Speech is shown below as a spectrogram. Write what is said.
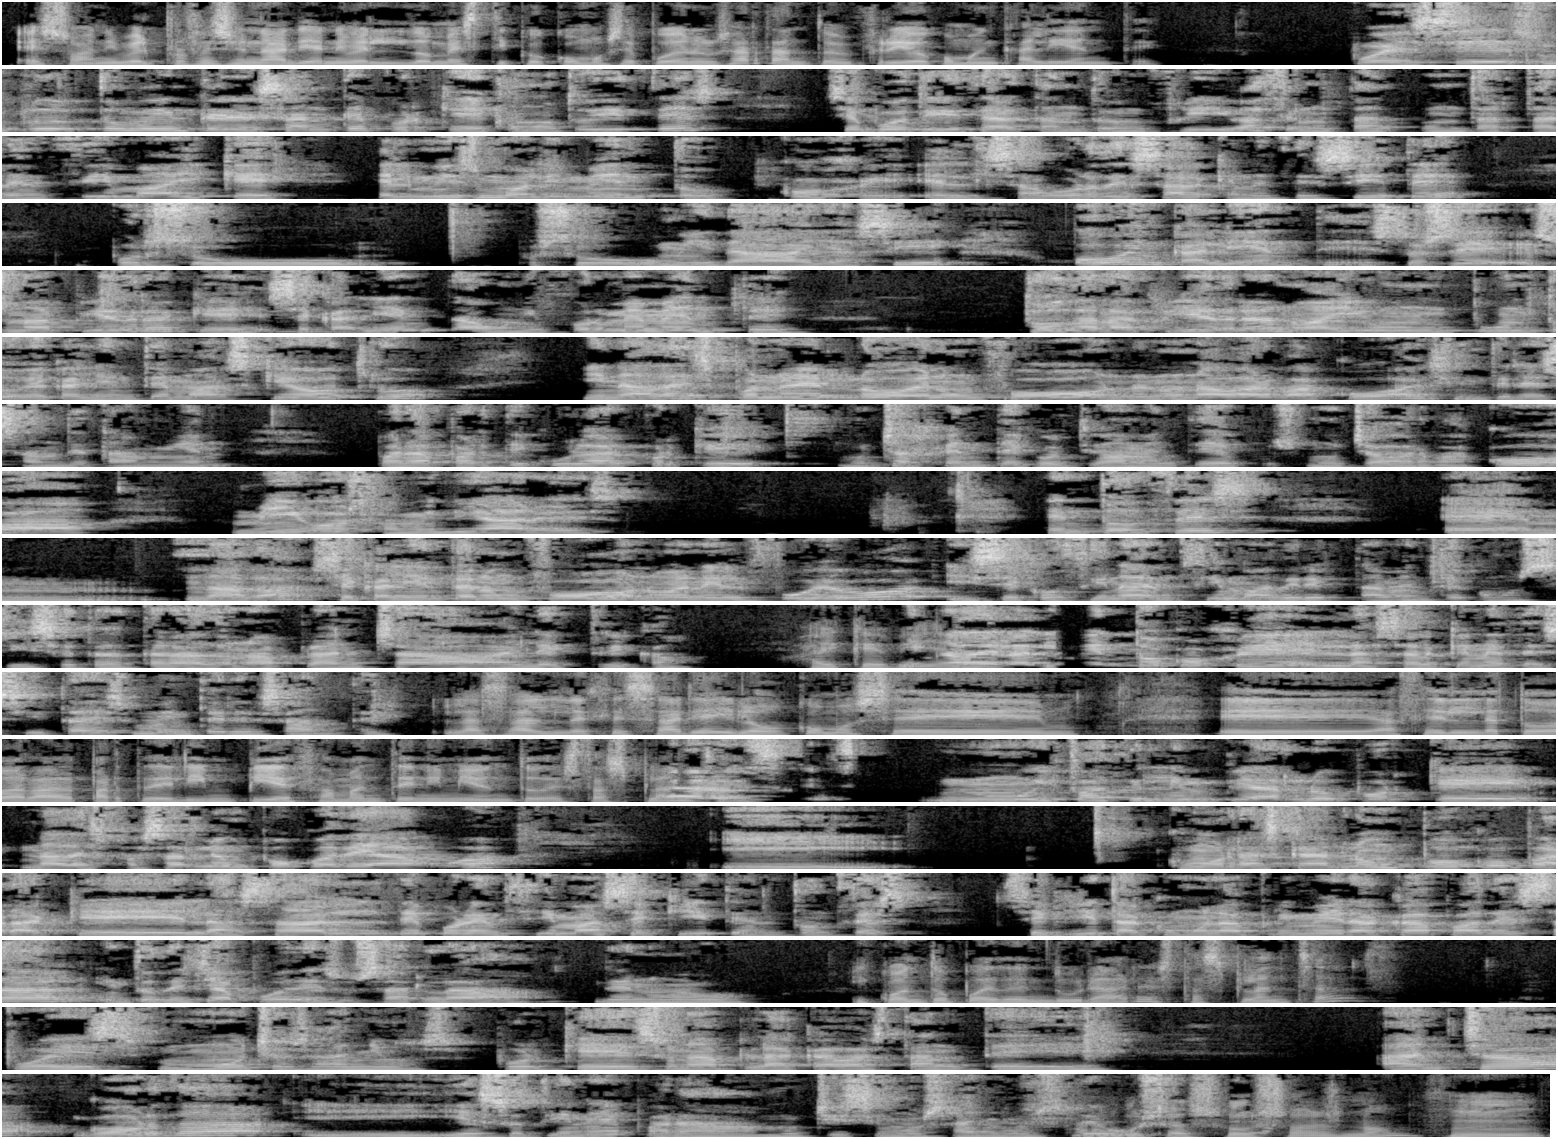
eso a nivel profesional y a nivel doméstico, cómo se pueden usar tanto en frío como en caliente. Pues sí, es un producto muy interesante porque, como tú dices, se puede utilizar tanto en frío, hacer un tartar encima y que el mismo alimento coge el sabor de sal que necesite por su, por su humedad y así, o en caliente. Esto es una piedra que se calienta uniformemente toda la piedra, no hay un punto que caliente más que otro. Y nada, es ponerlo en un fogón, en una barbacoa, es interesante también para particular porque mucha gente que últimamente, pues mucha barbacoa, amigos, familiares. Entonces, Em, nada, se calienta en un fogón o en el fuego y se cocina encima directamente, como si se tratara de una plancha eléctrica. Ay, qué bien. el alimento coge la sal que necesita, es muy interesante. La sal necesaria y luego cómo se eh, hace toda la parte de limpieza, mantenimiento de estas plantas. Claro, es, muy fácil limpiarlo porque nada, es pasarle un poco de agua y como rascarlo un poco para que la sal de por encima se quite. Entonces se quita como la primera capa de sal y entonces ya puedes usarla de nuevo. ¿Y cuánto pueden durar estas planchas? Pues muchos años, porque es una placa bastante ancha, gorda y, eso tiene para muchísimos años de muchos usos, ¿no? Mm.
